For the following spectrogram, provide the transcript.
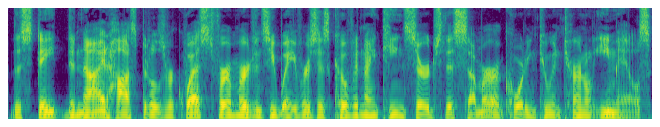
The state denied hospitals' requests for emergency waivers as COVID 19 surged this summer, according to internal emails.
